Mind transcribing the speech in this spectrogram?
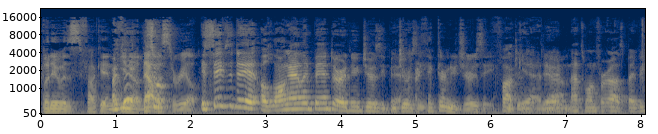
but it was fucking. Are You know that so was surreal. It Saves the Day a Long Island band or a New Jersey band? New Jersey. I think they're New Jersey. Fuck New Jersey, yeah, dude. yeah. That's one for us, baby.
